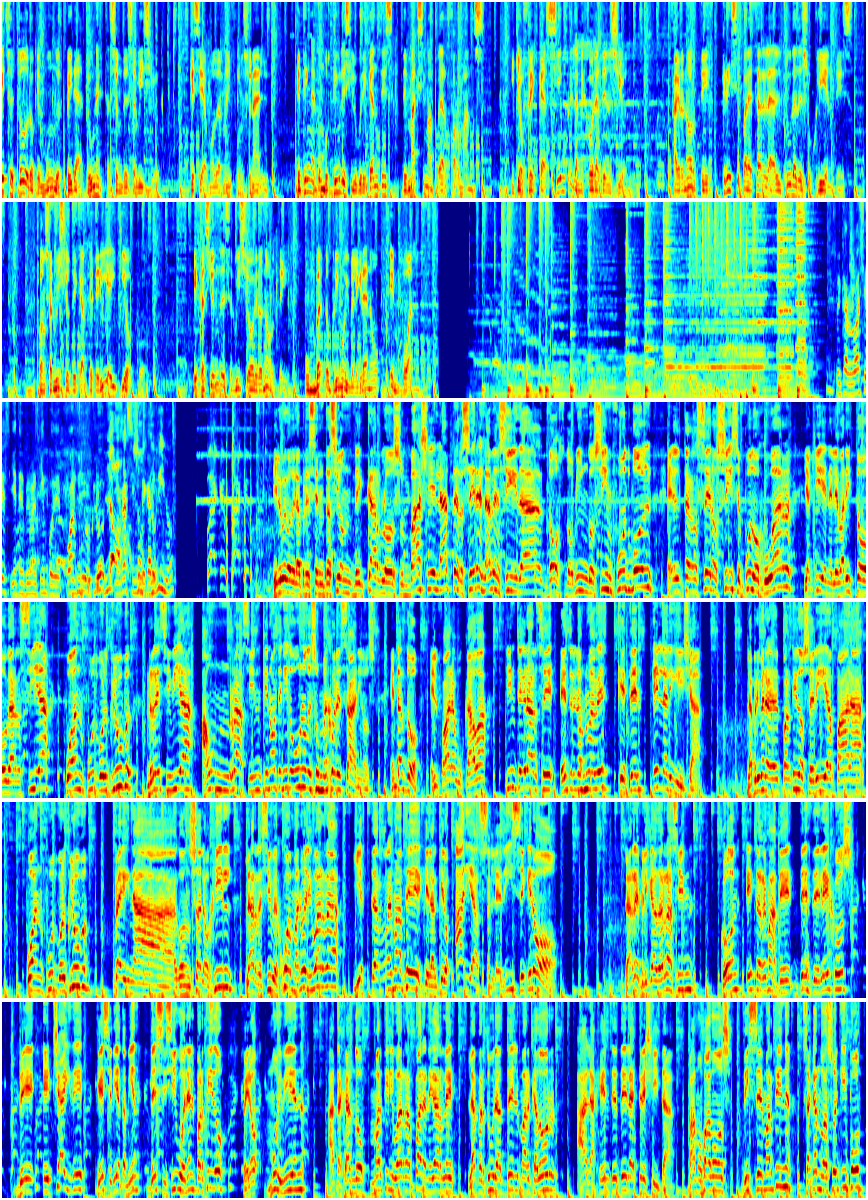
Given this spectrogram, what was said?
Esto es todo lo que el mundo espera de una estación de servicio. Que sea moderna y funcional. Que tenga combustibles y lubricantes de máxima performance. Y que ofrezca siempre la mejor atención. Agronorte crece para estar a la altura de sus clientes. Con servicios de cafetería y kiosco. Estación de Servicio Agronorte, Humberto Primo y Belgrano, en Puan. Soy Carlos Valles y este es el primer tiempo de Juan Fútbol Club y Racing de Carulla. Y luego de la presentación de Carlos Valle, la tercera es la vencida. Dos domingos sin fútbol. El tercero sí se pudo jugar. Y aquí en el Evaristo García, Juan Fútbol Club recibía a un Racing que no ha tenido uno de sus mejores años. En tanto, el Fara buscaba integrarse entre los nueve que estén en la liguilla. La primera del partido sería para Juan Fútbol Club. Peina Gonzalo Gil, la recibe Juan Manuel Ibarra y este remate que el arquero Arias le dice que no. La réplica de Racing con este remate desde lejos de Echaide, que sería también decisivo en el partido, pero muy bien atajando Martín Ibarra para negarle la apertura del marcador a la gente de la estrellita. Vamos, vamos, dice Martín, sacando a su equipo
